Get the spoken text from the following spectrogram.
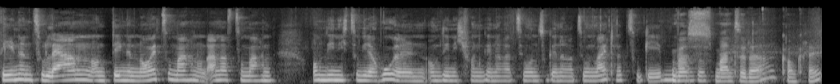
denen zu lernen und Dinge neu zu machen und anders zu machen, um die nicht zu wiederholen, um die nicht von Generation zu Generation weiterzugeben. Was also, meinst du da konkret?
